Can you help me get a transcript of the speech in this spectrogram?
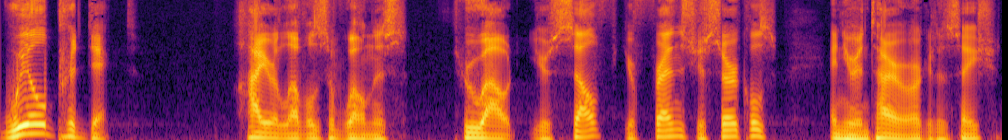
will predict higher levels of wellness throughout yourself, your friends, your circles, and your entire organization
